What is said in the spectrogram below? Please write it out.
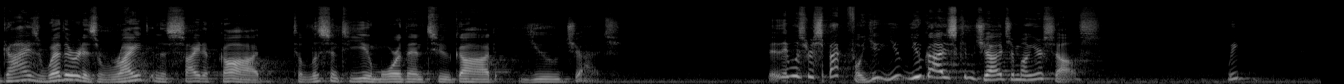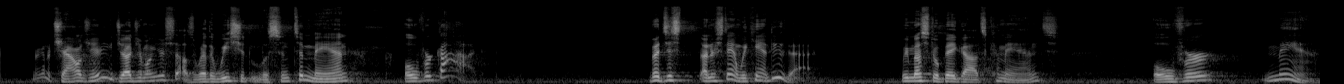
Guys, whether it is right in the sight of God to listen to you more than to God, you judge. It was respectful. You, you, you guys can judge among yourselves. We, I'm not going to challenge you. Here. You judge among yourselves whether we should listen to man over God. But just understand, we can't do that. We must obey God's commands over man's.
